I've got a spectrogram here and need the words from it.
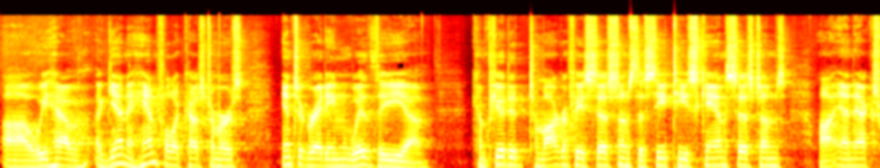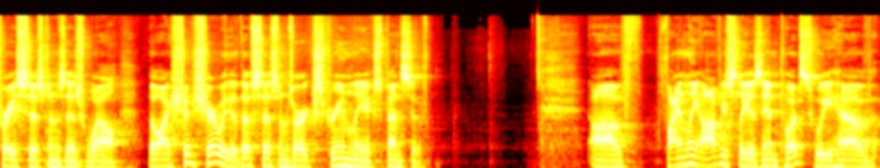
Uh, we have, again, a handful of customers integrating with the uh, computed tomography systems, the CT scan systems, uh, and x ray systems as well. Though I should share with you, those systems are extremely expensive. Uh, finally, obviously, as inputs, we have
